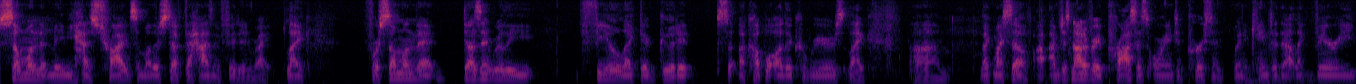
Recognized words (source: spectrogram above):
someone that maybe has tried some other stuff that hasn't fit in right. Like for someone that doesn't really feel like they're good at a couple other careers like um like myself I, i'm just not a very process oriented person when it came to that like very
